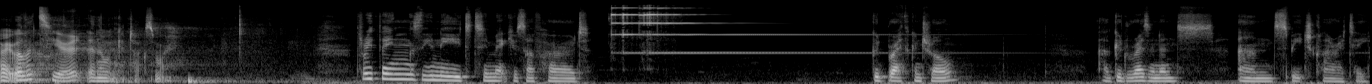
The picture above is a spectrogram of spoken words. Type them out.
All right, well, let's hear it and then we can talk some more. Three things you need to make yourself heard good breath control, a good resonance, and speech clarity.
